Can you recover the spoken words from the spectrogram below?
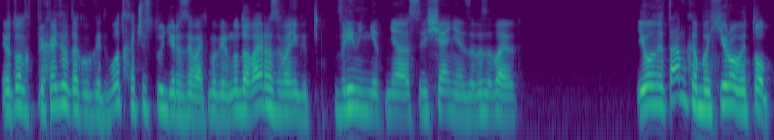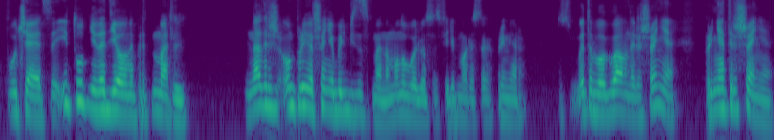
И вот он приходил такой, говорит, вот хочу студию развивать. Мы говорим, ну давай развивай. Они говорят, времени нет, меня совещания за- вызывают. И он и там как бы херовый топ получается, и тут недоделанный предприниматель. Надо реш- Он принял решение быть бизнесменом, он уволился с Филипп Морриса, как пример. Это было главное решение, принять решение.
